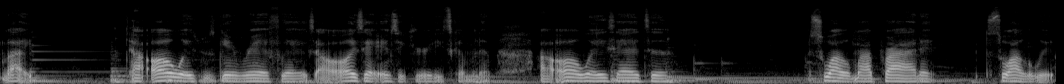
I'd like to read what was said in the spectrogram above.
Like, I always was getting red flags. I always had insecurities coming up. I always had to swallow my pride and swallow it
